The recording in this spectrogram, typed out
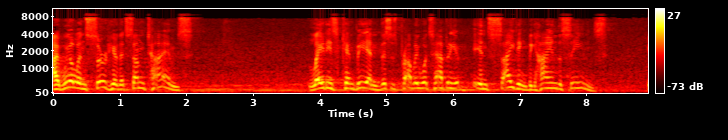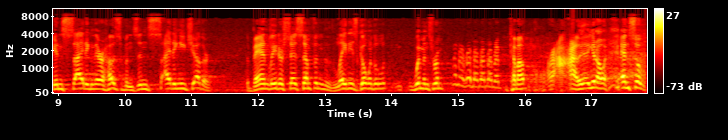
I will insert here that sometimes ladies can be, and this is probably what's happening, inciting behind the scenes, inciting their husbands, inciting each other. The band leader says something, the ladies go into the women's room, come out, you know, and so.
